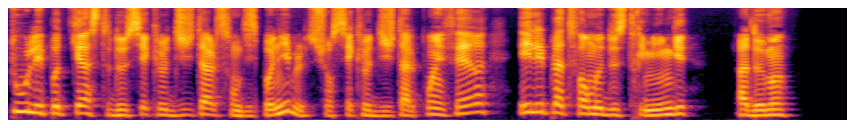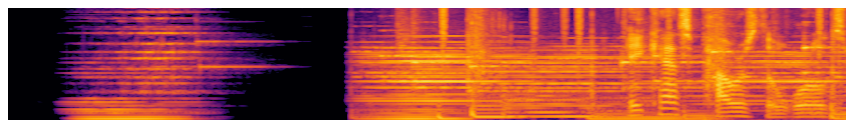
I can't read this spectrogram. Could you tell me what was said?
Tous les podcasts de Siècle Digital sont disponibles sur siècledigital.fr et les plateformes de streaming. À demain. ACAST powers the world's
